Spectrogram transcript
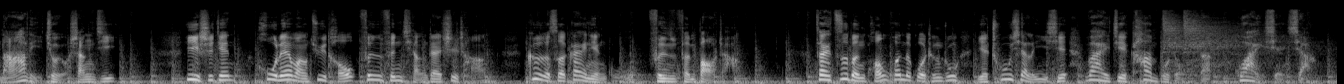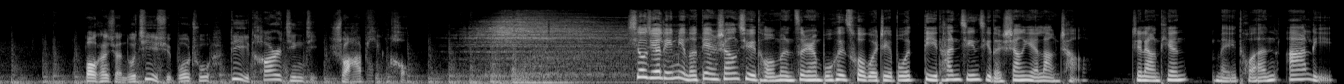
哪里就有商机。一时间，互联网巨头纷纷抢占市场，各色概念股纷纷暴涨。在资本狂欢的过程中，也出现了一些外界看不懂的怪现象。报刊选读继续播出：地摊儿经济刷屏后，嗅觉灵敏的电商巨头们自然不会错过这波地摊经济的商业浪潮。这两天，美团、阿里。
